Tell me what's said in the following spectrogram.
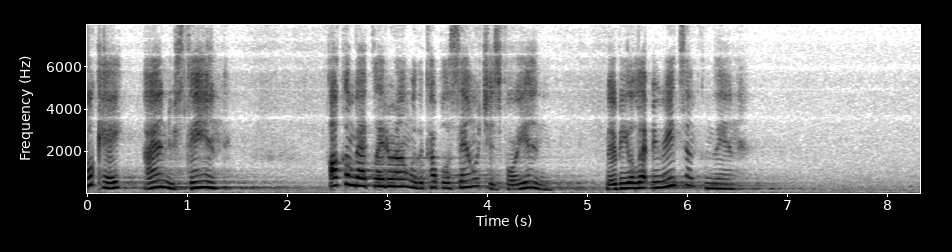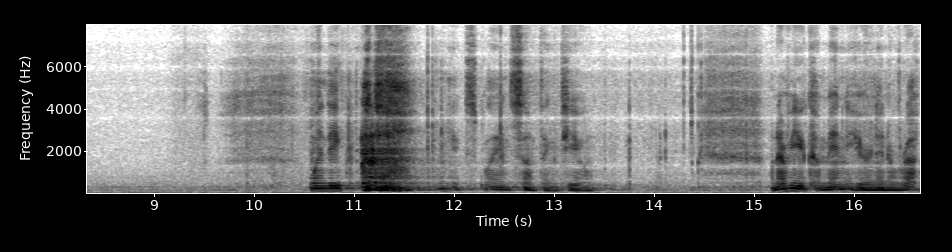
Okay, I understand. I'll come back later on with a couple of sandwiches for you, and maybe you'll let me read something then. Wendy, let me explain something to you. Whenever you come in here and interrupt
